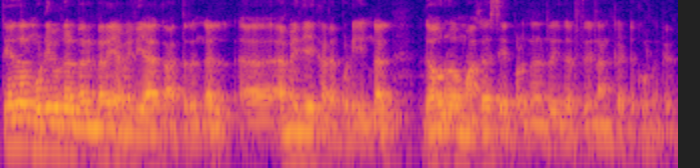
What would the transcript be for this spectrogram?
தேர்தல் முடிவுகள் வரும் வரை அமைதியாக காத்திருங்கள் அஹ், அமைதியை கடைப்பிடியுங்கள் கௌரவமாக செயற்படுங்கள் என்று இந்த இடத்தில் நான் கேட்டுக்கொள்கின்றேன்.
